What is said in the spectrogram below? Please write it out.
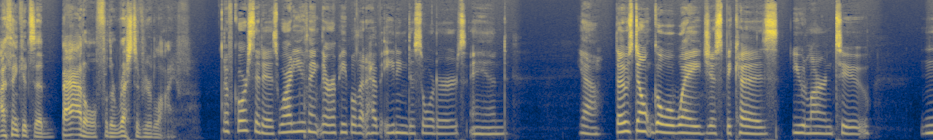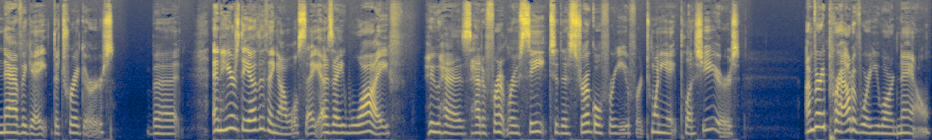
I think it's a battle for the rest of your life. Of course it is. Why do you think there are people that have eating disorders and yeah, those don't go away just because you learn to navigate the triggers. But and here's the other thing I will say as a wife who has had a front row seat to this struggle for you for 28 plus years, I'm very proud of where you are now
